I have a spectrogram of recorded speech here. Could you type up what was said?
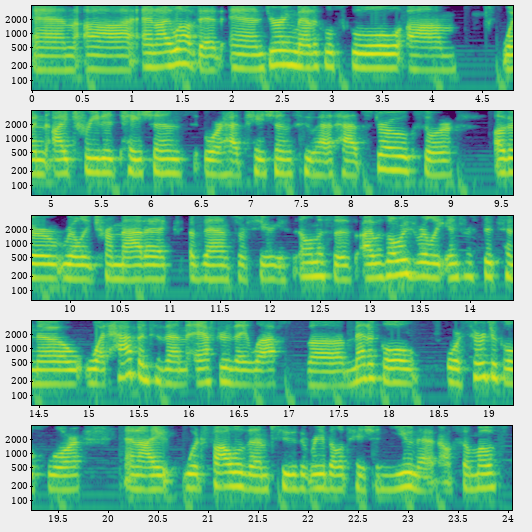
And, uh, and I loved it. And during medical school, um, when I treated patients or had patients who had had strokes or other really traumatic events or serious illnesses, I was always really interested to know what happened to them after they left the medical or surgical floor, and I would follow them to the rehabilitation unit. So, most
